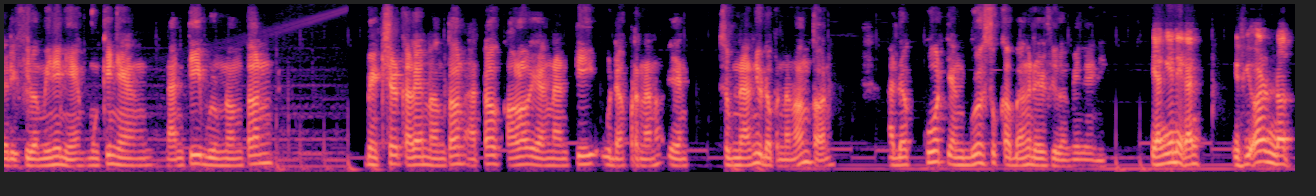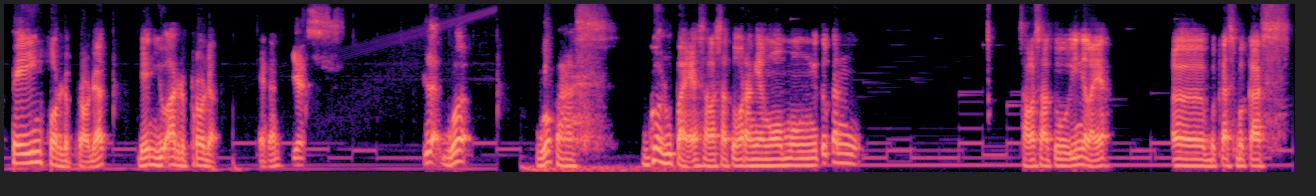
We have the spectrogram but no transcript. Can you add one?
dari film ini nih ya, mungkin yang nanti belum nonton, make sure kalian nonton, atau kalau yang nanti udah pernah, yang sebenarnya udah pernah nonton, ada quote yang gue suka banget dari film ini nih. Yang ini kan, if you are not paying for the product, then you are the product, ya kan? Yes. Gila, gue gue pas gue lupa ya salah satu orang yang ngomong itu kan salah satu inilah ya eh, bekas-bekas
